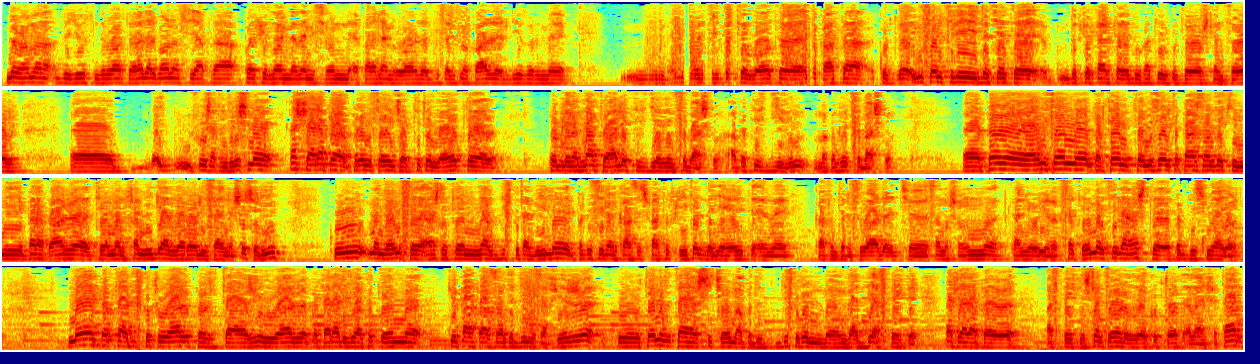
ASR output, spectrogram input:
Mirëmbrëma dëgjues të nderuar të Radio Albana, ja pra po e fillojmë edhe emisionin e paralajmëruar disa ditë më parë lidhur me mm, emisionin që titullohet, në fakt emisioni i cili do të jetë i karakterit edukativ, kulturor, shkencor në fusha të ndryshme, është fjala pra për emisionin që titullohet problemet më aktuale t'i zgjidhim së bashku apo t'i zgjidhim më konkret së bashku Për emision për temë të emisionit të parë sonte kemi paraparë temën familja dhe roli i saj në shoqëri, ku mendojmë se është një temë mjaft diskutabile për të cilën ka se çfarë të flitet dhe njëherit edhe ka të interesuar që sa më shumë të kanë njohuri rreth kësaj teme, e cila është e përditshmja jonë. Për ta diskutuar, për ta zhvilluar, për ta realizuar këtë temë, kemi paraparë sonte dy mysafirë, ku temën do ta shqyrtojmë apo do ta diskutojmë nga dy aspekte, është fjala për aspektin shkencor dhe kuptohet edhe ai fetar,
